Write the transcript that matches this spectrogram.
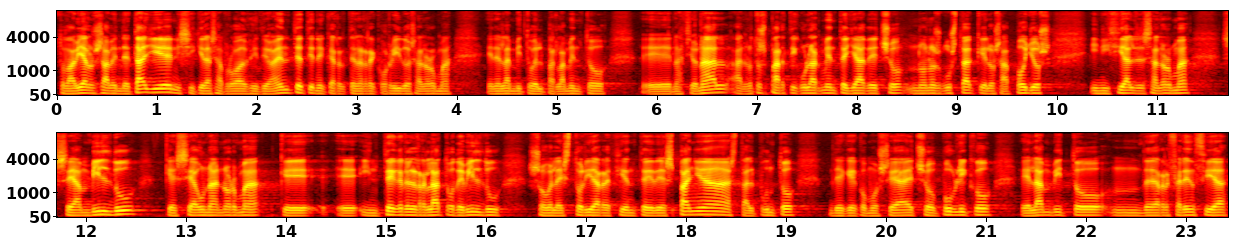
todavía no se sabe en detalle, ni siquiera se ha aprobado definitivamente, tiene que tener recorrido esa norma en el ámbito del Parlamento eh, Nacional. A nosotros particularmente ya, de hecho, no nos gusta que los apoyos iniciales de esa norma sean Bildu, que sea una norma que eh, integre el relato de Bildu sobre la historia reciente de España, hasta el punto de que, como se ha hecho público, el ámbito mm, de referencia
